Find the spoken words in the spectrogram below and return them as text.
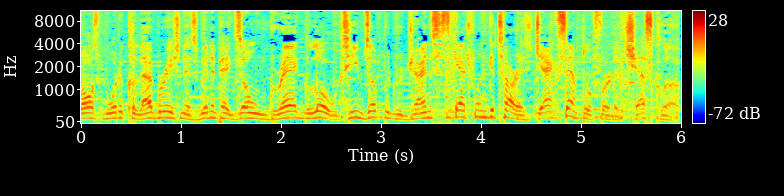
It's a cross-border collaboration as Winnipeg's own Greg Lowe teams up with Regina, Saskatchewan guitarist Jack Sample for the Chess Club.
